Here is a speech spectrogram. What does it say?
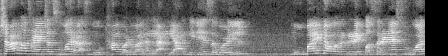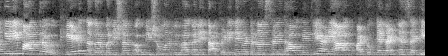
चार वाजण्याच्या सुमारास मोठा बनवा लागला. या आगीने जवळील मोबाईल टॉवरकडे पसरण्यास सुरुवात केली मात्र खेड नगर परिषद अग्निशमन विभागाने तातडीने घटनास्थळी धाव घेतली आणि आग आटोक्यात आणण्यासाठी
